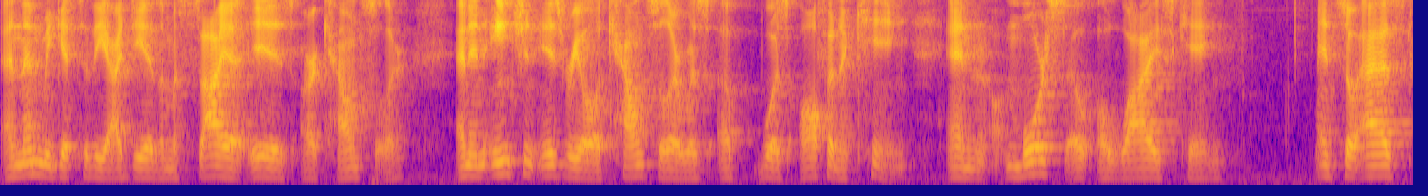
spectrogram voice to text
And then we get to the idea the Messiah is our counselor. And in ancient Israel, a counselor was, a, was often a king, and more so a wise king. And so, as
